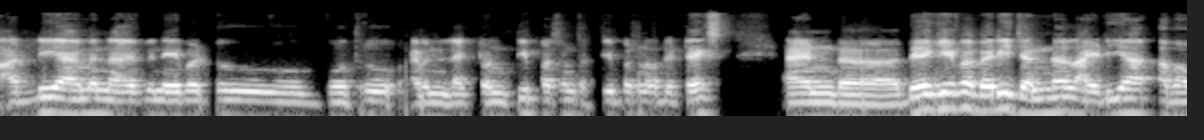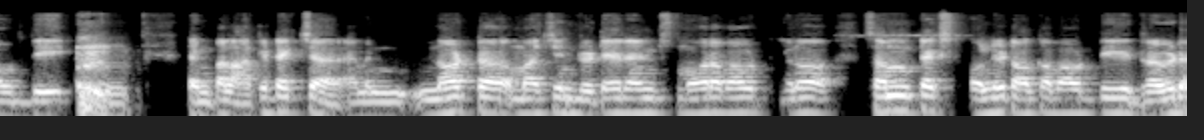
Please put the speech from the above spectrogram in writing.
hardly I mean I been able to go through I mean like twenty percent thirty percent of the text and they give a very general idea about the temple architecture I mean not much in detail and more about you know some text only talk about the Dravida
